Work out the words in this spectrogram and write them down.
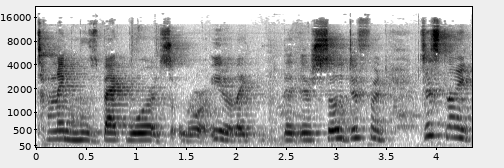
time moves backwards or, you know, like, that they're so different. Just like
